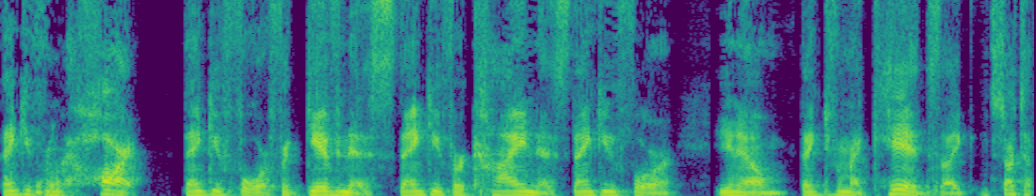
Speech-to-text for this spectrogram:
"Thank you for Mhm. my heart. Thank you for forgiveness. Thank you for kindness. Thank you for." You know, thank you for my kids. Like, start to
